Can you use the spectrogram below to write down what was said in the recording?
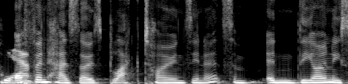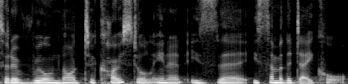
Yeah. often has those black tones in it some and the only sort of real nod to coastal in it is the is some of the decor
